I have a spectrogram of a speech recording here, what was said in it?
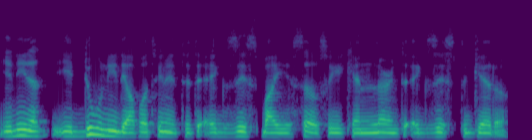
You need a, you do need the opportunity to exist by yourself so you can learn to exist together.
